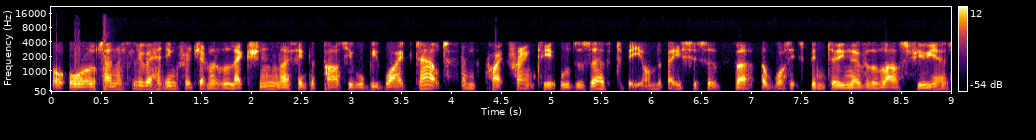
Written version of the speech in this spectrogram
or, or alternatively, we're heading for a general election, and I think the party will be wiped out. And quite frankly, it will deserve to be on the basis of, uh, of what it's been doing over the last few years.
